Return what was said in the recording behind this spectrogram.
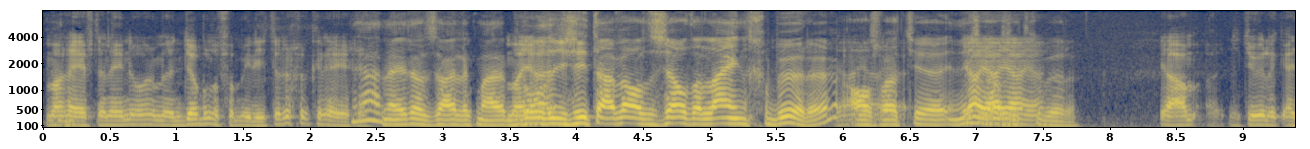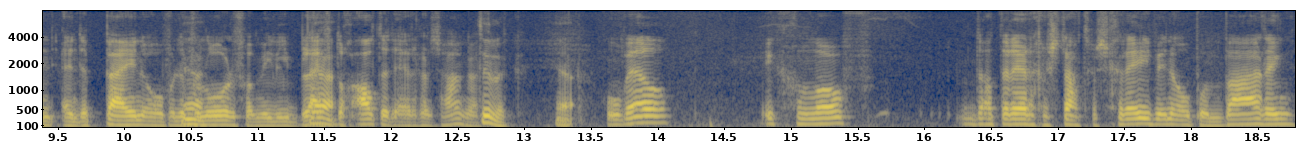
maar hij heeft een enorme, een dubbele familie teruggekregen. Ja, nee, dat is duidelijk. Maar, maar bedoel, je ziet daar wel dezelfde lijn gebeuren als wat je in Israël ziet gebeuren. Ja, natuurlijk. En, en de pijn over de verloren familie blijft toch altijd ergens hangen. Tuurlijk, ja. Hoewel, ik geloof dat er ergens staat geschreven in openbaring,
